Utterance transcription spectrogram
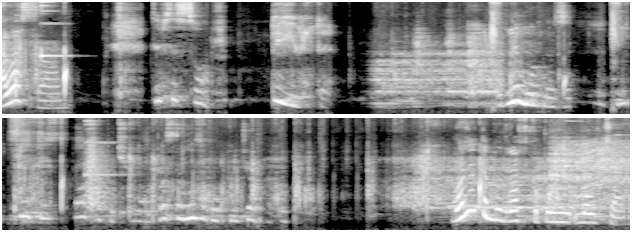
голоса. Це все Саша. Ти все. Одне можна за. Ну це ти спершу починай. Просто музику включав. а ти- Можете, будь ласка, помовчати?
